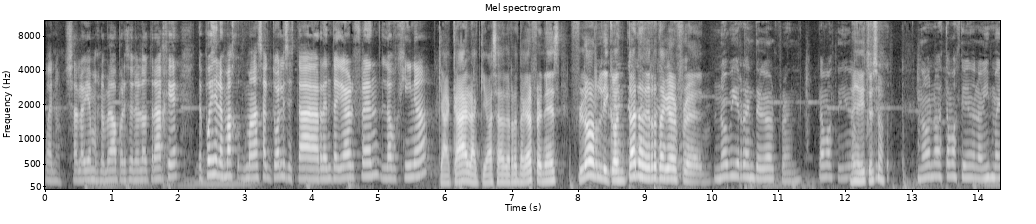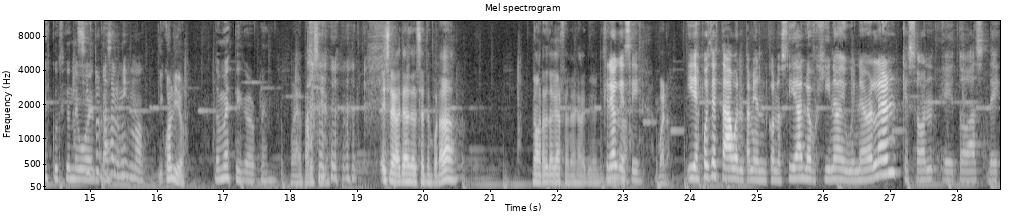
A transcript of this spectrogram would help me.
Bueno, ya lo habíamos nombrado, por eso no lo traje. Después de los más, más actuales está Rent a Girlfriend, Love Hina. Que acá la que vas a ver de Renta Girlfriend es Florly, contanos de Renta Girlfriend. No vi Rent a Girlfriend. Estamos ¿No teniendo... habías visto eso? No, no, estamos teniendo la misma discusión de Siempre vuelta. pasa lo mismo. ¿Y cuál vio? Domestic Girlfriend. Bueno, parecido. ¿Es la que tiene la tercera temporada? No, Renta Girlfriend es la que tiene la tercera Creo que temporada. sí. Bueno, Y después está, bueno, también conocida Love Hina y We Never Learn, que son eh, todas de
